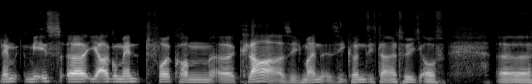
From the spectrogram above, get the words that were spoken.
Nee, mir ist äh, Ihr Argument vollkommen äh, klar. Also ich meine, Sie können sich da natürlich auf äh,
